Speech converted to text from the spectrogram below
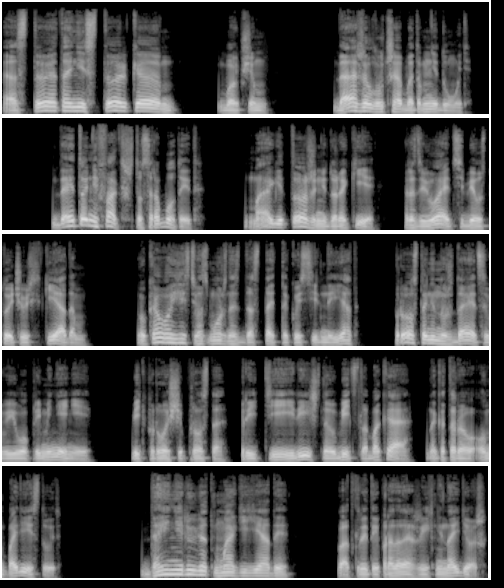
А стоят они столько... В общем, даже лучше об этом не думать. Да и то не факт, что сработает. Маги тоже не дураки, развивают в себе устойчивость к ядам. У кого есть возможность достать такой сильный яд, просто не нуждается в его применении. Ведь проще просто прийти и лично убить слабака, на которого он подействует. Да и не любят маги яды. В открытой продаже их не найдешь.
